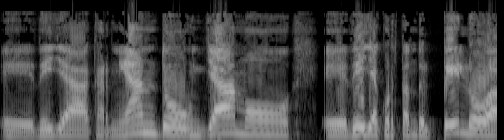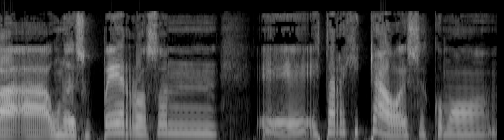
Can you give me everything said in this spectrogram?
eh, de ella carneando un llamo, eh, de ella cortando el pelo a, uno de sus perros. Son eh, está registrado, eso es como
